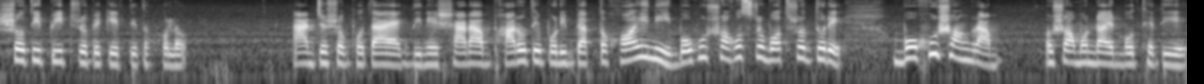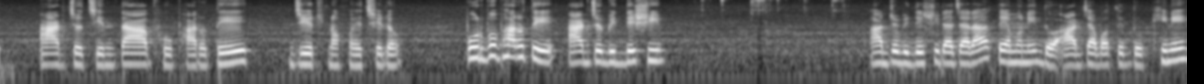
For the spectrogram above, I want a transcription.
সতীপীঠ রূপে কীর্তিত হলো। আর্য সভ্যতা একদিনে সারা ভারতে পরিব্যাপ্ত হয়নি। বহু সহস্র বৎসর ধরে বহু সংগ্রাম ও সমন্বয়ের মধ্যে দিয়ে আর্য চিন্তা ভূভারতে জীর্ণ হয়েছিল। পূর্ব ভারতে আর্য বিদ্বেষী আর্য বিদ্বেষীরা যারা তেমনই আর্যাবতের দক্ষিণে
